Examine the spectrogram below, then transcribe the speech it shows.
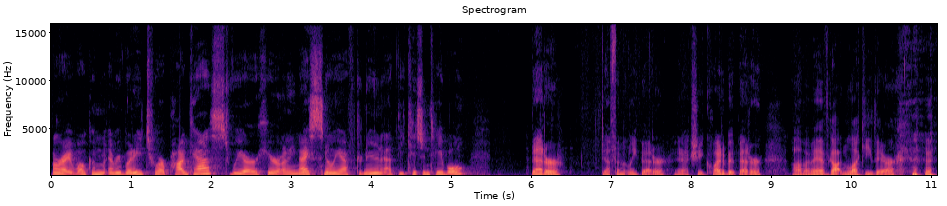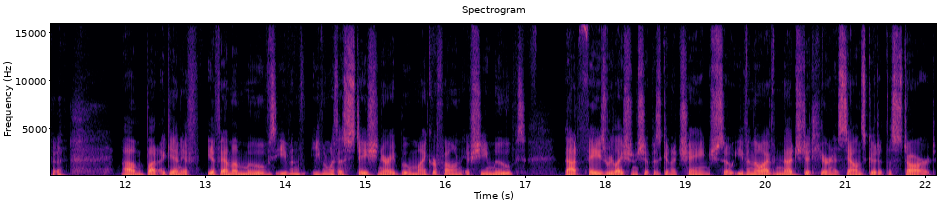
All right, welcome everybody to our podcast. We are here on a nice snowy afternoon at the kitchen table. Better, definitely better, actually quite a bit better. Um, I may have gotten lucky there. Um, but again, if if Emma moves, even even with a stationary boom microphone, if she moves, that phase relationship is going to change. So even though I've nudged it here and it sounds good at the start,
